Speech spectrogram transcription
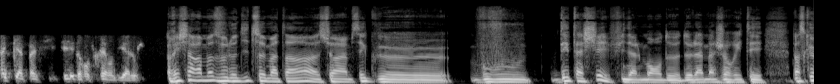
incapacité d'entrer en dialogue. Richard Ramos, vous nous dites ce matin euh, sur RMC que vous vous détaché finalement de, la majorité Parce que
